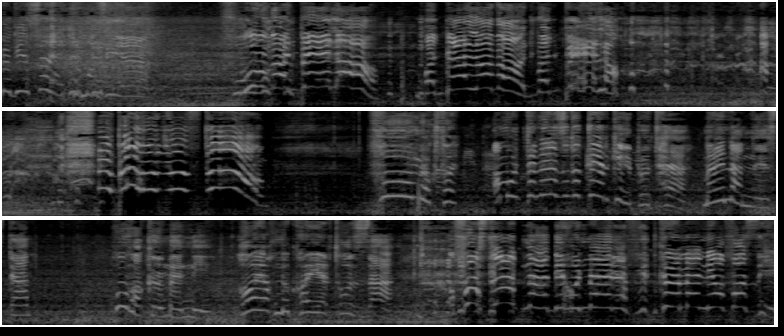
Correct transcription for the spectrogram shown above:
meg, én szeretem az ilyen! Fú, vagy Béla! Vagy Bella vagy! Vagy Béla! Behagyoztam! Fú, megfaj... Amúgy te nézed a térképet, he? Mert én nem néztem. Hova kell menni? Halljak ha ért hozzá. A fasz látnád, de hogy merre kell menni a faszi?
